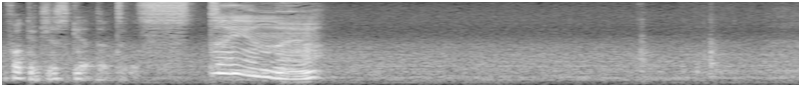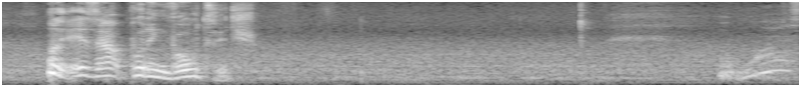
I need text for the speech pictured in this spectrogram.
If I could just get that to stay in there. Well, it is outputting voltage. But why is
